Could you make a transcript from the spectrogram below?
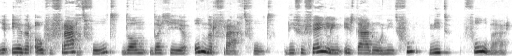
je eerder overvraagd voelt dan dat je je ondervraagd voelt. Die verveling is daardoor niet, niet voelbaar.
